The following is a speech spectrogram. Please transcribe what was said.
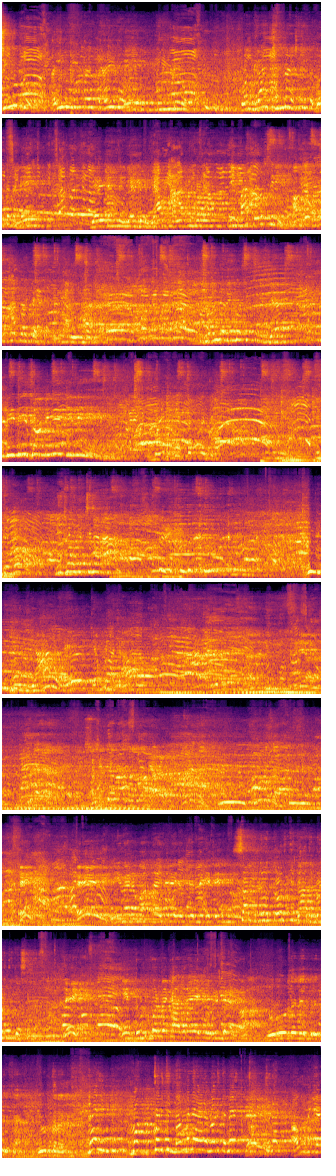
ಚಿನ್ನದ್ದು ಐದು ರೂಪಾಯಿ ಐದು ಒಂದು ಗ್ರಾಮ್ ಚಿನ್ನ ಎಷ್ಟಂತ ಗೊತ್ತಲ್ಲ ಎರಡು ಎರಡು ಯಾವ ಕಾಲ ಕೊಡಲ್ಲ ನೀನು ಮಾತು ತೋರಿಸ್ತೀನಿ ಅವ್ನಿಗೆ ಹೆಂಗ ಸಿಕ್ತು ನಿಮಗೆ ಸ್ವಾಮಿ ಇದು ನಿಜವಾಗ್ಲೂ ಚಿನ್ನನಾ ಯಾರೇ ಕೆಂಪರಾಜ ಏಯ್ ಏಯ್ ನೀವೇನೋ ಮಾಡ್ತಾ ಇದ್ದೀರಿ ಜೊತೆಗೆ ಸರ್ ಇದು ತೋರಿಸ್ತಿದ್ದ ಅದು ನೋಡ್ತಿದ್ದೆ ಸರ್ ಏಯ್ ನೀನ್ ದುಡ್ಡು ಕೊಡ್ಬೇಕಾದ್ರೆ ಇವ್ರು ಇಬ್ಬರಿದ್ರು ಸರ್ ಇವ್ರ ಥರ ಲೈ ಮಗ್ ಕೊಡ್ತೀನಿ ನಮ್ಮನೆ ನೋಡಿದ್ದೆ ಅವನಿಗೆ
